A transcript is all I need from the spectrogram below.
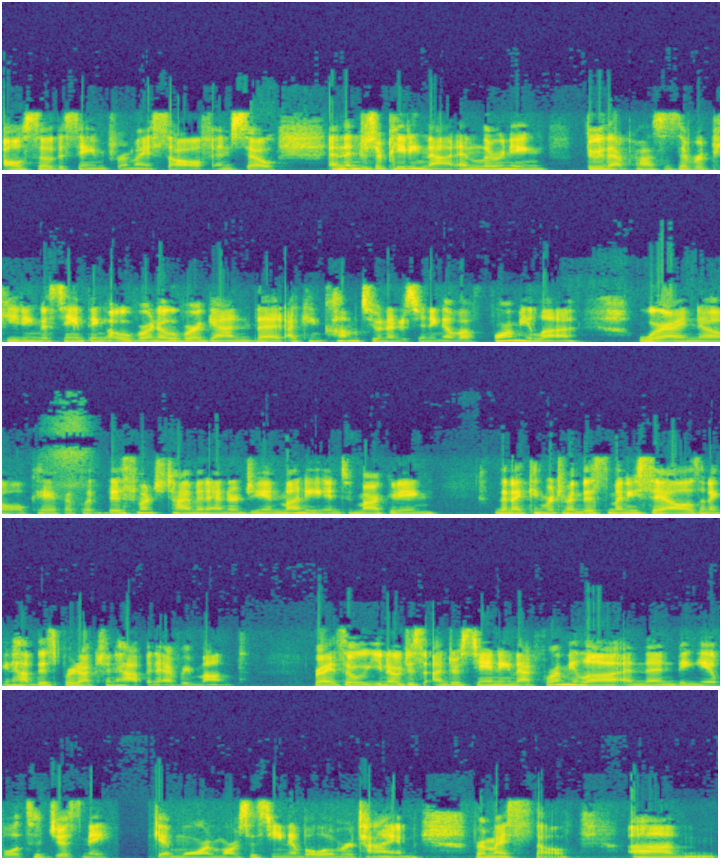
also the same for myself. And so, and then just repeating that and learning through that process of repeating the same thing over and over again that I can come to an understanding of a formula where I know, okay, if I put this much time and energy and money into marketing, then I can return this many sales and I can have this production happen every month. Right. So, you know, just understanding that formula and then being able to just make get more and more sustainable over time for myself. Um,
